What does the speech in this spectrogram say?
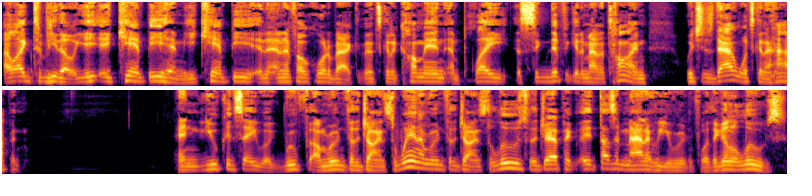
I like DeVito. It can't be him. He can't be an NFL quarterback that's going to come in and play a significant amount of time, which is now what's going to happen. And you could say, well, I'm rooting for the Giants to win. I'm rooting for the Giants to lose for the draft pick. It doesn't matter who you're rooting for. They're going to lose.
